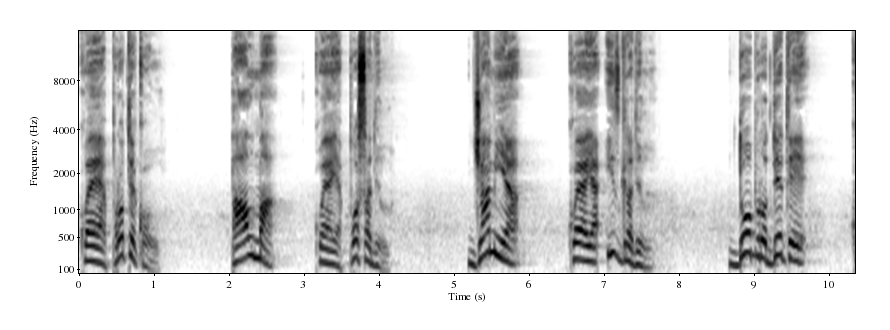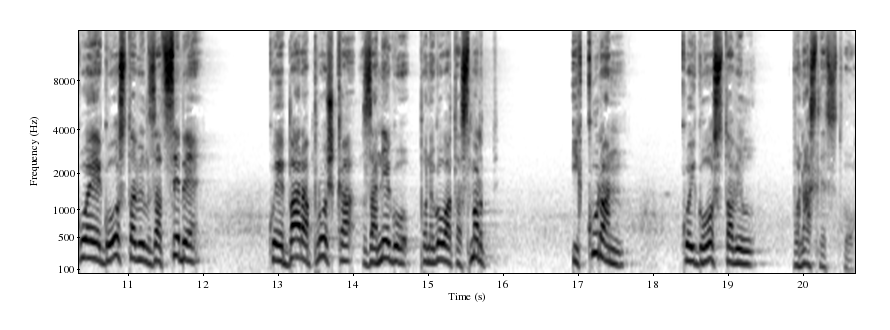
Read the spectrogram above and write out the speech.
која ја протекол, палма која ја посадил, джамија која ја изградил, добро дете кое го оставил зад себе, кое бара прошка за него по неговата смрт, и Куран кој го оставил во наследство.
